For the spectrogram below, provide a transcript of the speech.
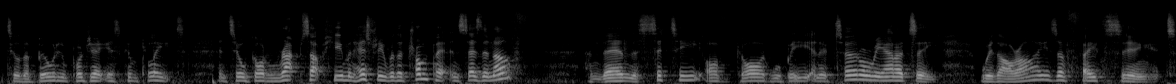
until the building project is complete, until God wraps up human history with a trumpet and says, Enough. And then the city of God will be an eternal reality with our eyes of faith seeing it,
